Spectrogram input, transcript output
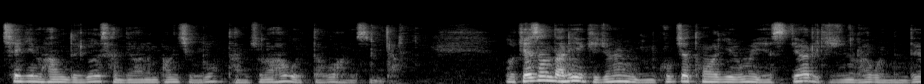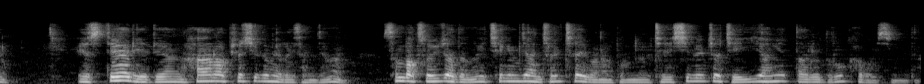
책임 한도액을 산정하는 방식으로 단순화하고 있다고 하겠습니다. 어, 계산 단위 기준은 국제통화기금의 SDR을 기준으로 하고 있는데요. SDR에 대한 한화 표시금액의 산정은 선박 소유자 등의 책임제한 절차에 관한 법률 제11조 제2항에 따르도록 하고 있습니다.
